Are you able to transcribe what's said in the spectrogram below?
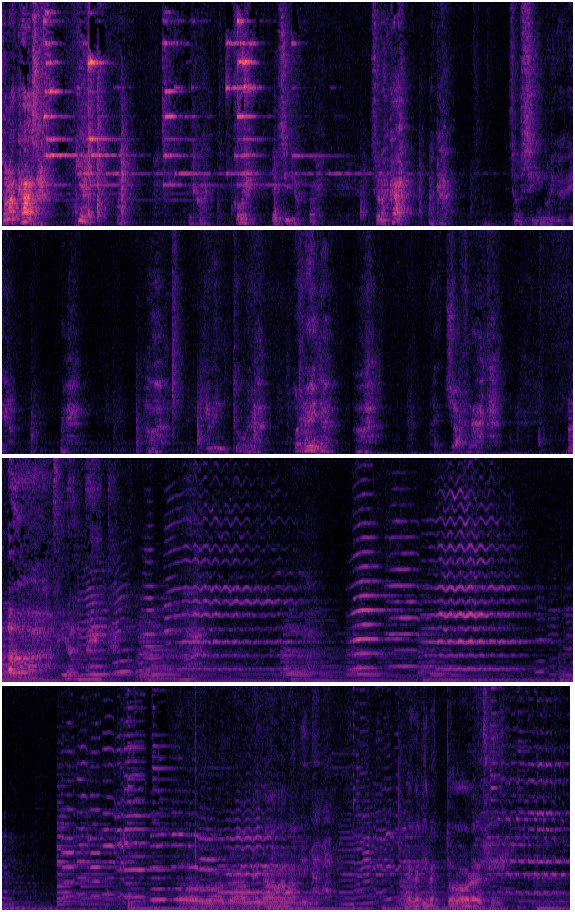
sono a casa. Chi è? Ah, ecco, Come? È il Silvio. Vabbè. Sono a casa. A casa. Sono singoli, è vero. Vabbè. Oh, che avventura. Orrenda. Direttore, sì.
